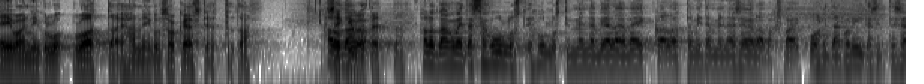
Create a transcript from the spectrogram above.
ei voi niin kuin luottaa ihan niin kuin sokeasti, että tota, Sekin voi pettää. Halutaanko me tässä hullusti, hullusti mennä vielä ja veikkailla, että mitä mennään seuraavaksi, vai pohditaanko niitä sitten se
